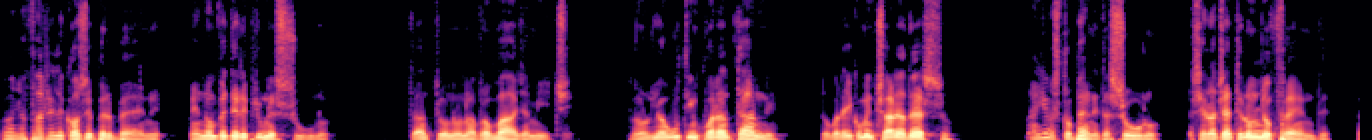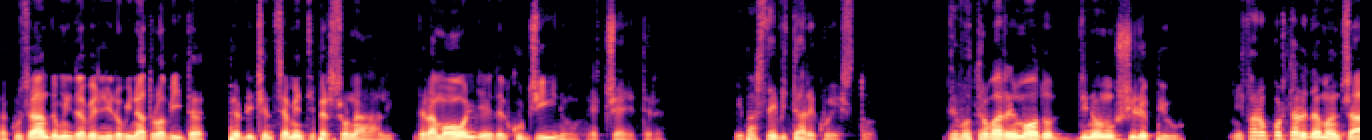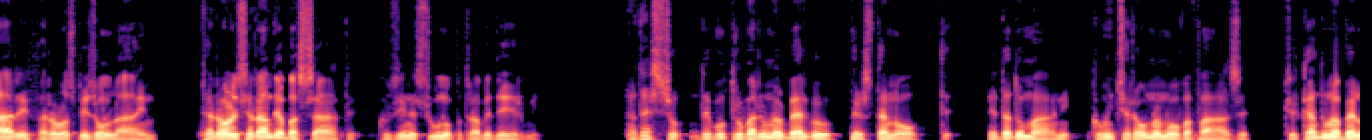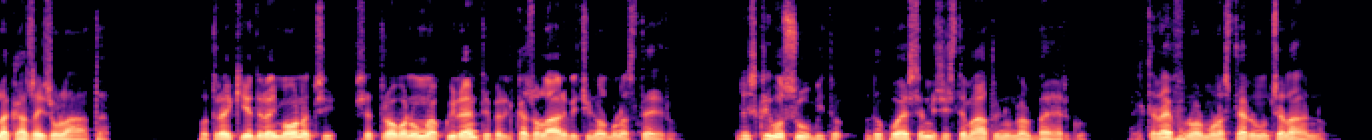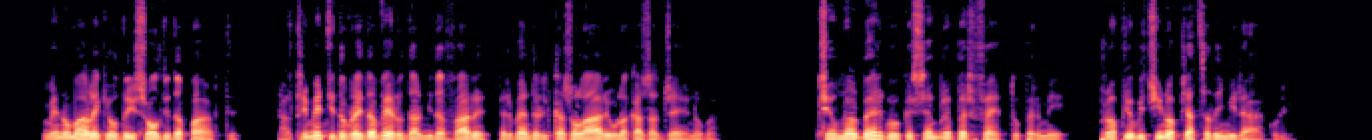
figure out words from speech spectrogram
Voglio fare le cose per bene e non vedere più nessuno. Tanto non avrò mai amici. Non li ho avuti in 40 anni. Dovrei cominciare adesso. Ma io sto bene da solo. Se la gente non mi offende, accusandomi di avergli rovinato la vita per licenziamenti personali, della moglie, del cugino, eccetera. Mi basta evitare questo. Devo trovare il modo di non uscire più. Mi farò portare da mangiare e farò la spesa online. Terrò le serrande abbassate, così nessuno potrà vedermi. Adesso devo trovare un albergo per stanotte e da domani comincerò una nuova fase, cercando una bella casa isolata. Potrei chiedere ai monaci se trovano un acquirente per il casolare vicino al monastero. Le scrivo subito, dopo essermi sistemato in un albergo. Il telefono al monastero non ce l'hanno. Meno male che ho dei soldi da parte, altrimenti dovrei davvero darmi da fare per vendere il casolare o la casa a Genova. C'è un albergo che sembra perfetto per me, proprio vicino a Piazza dei Miracoli.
